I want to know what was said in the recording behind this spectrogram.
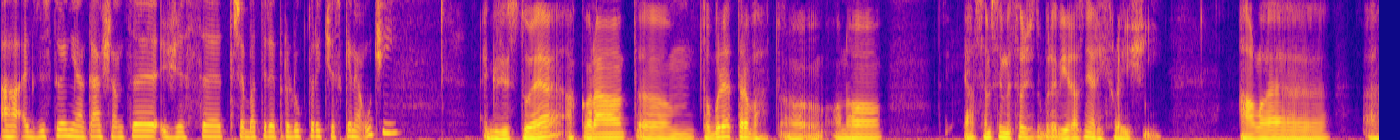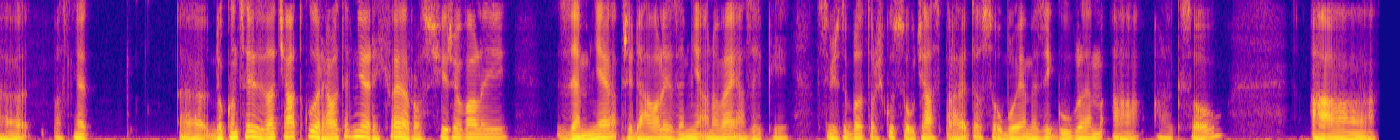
A existuje nějaká šance, že se třeba ty reproduktory česky naučí? Existuje, akorát um, to bude trvat. Uh, ono, já jsem si myslel, že to bude výrazně rychlejší, ale uh, vlastně uh, dokonce ze začátku relativně rychle rozšiřovali země a přidávali země a nové jazyky. Myslím, že to bylo trošku součást právě toho souboje mezi Googlem a Alexou. A,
